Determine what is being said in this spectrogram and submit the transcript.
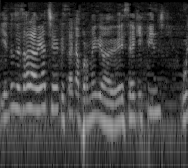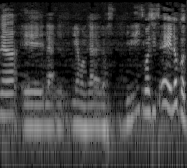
Y entonces ahora VH te saca por medio de SX Films una, eh, la- digamos, la- los DVDs. Y vos decís, eh, loco,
